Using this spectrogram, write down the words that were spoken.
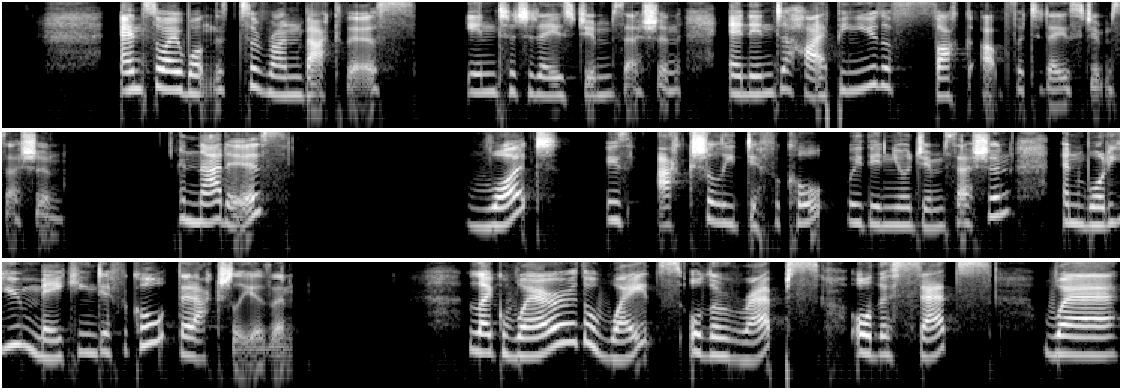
and so I want to run back this into today's gym session and into hyping you the fuck up for today's gym session. And that is what is actually difficult within your gym session and what are you making difficult that actually isn't? Like, where are the weights or the reps or the sets where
